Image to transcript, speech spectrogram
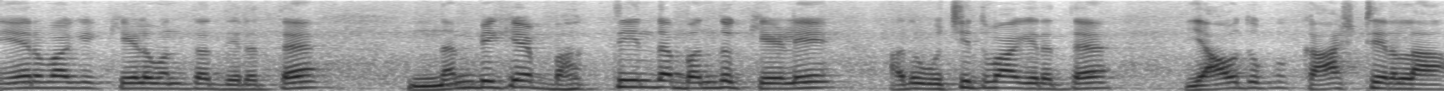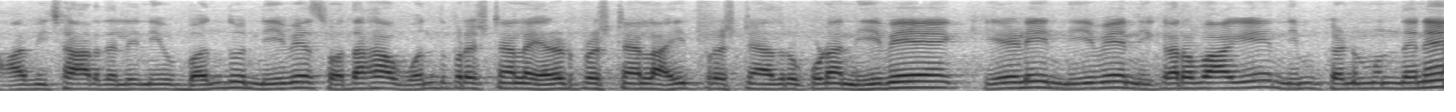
ನೇರವಾಗಿ ಕೇಳುವಂಥದ್ದಿರುತ್ತೆ ನಂಬಿಕೆ ಭಕ್ತಿಯಿಂದ ಬಂದು ಕೇಳಿ ಅದು ಉಚಿತವಾಗಿರುತ್ತೆ. ಯಾವುದಕ್ಕೂ ಕಾಸ್ಟ್ ಇರಲ್ಲ ಆ ವಿಚಾರದಲ್ಲಿ. ನೀವು ಬಂದು ನೀವೇ ಸ್ವತಃ ಒಂದು ಪ್ರಶ್ನೆ ಅಲ್ಲ, ಎರಡು ಪ್ರಶ್ನೆ ಅಲ್ಲ, ಐದು ಪ್ರಶ್ನೆ ಆದರೂ ಕೂಡ ನೀವೇ ಕೇಳಿ, ನೀವೇ ನಿಖರವಾಗಿ ನಿಮ್ಮ ಕಣ್ಮುಂದೆನೇ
